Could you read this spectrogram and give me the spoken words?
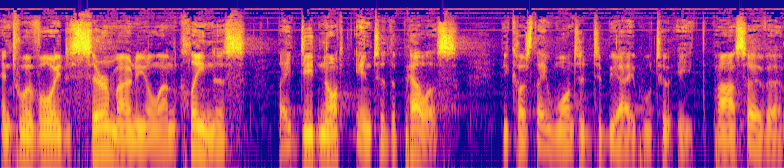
and to avoid ceremonial uncleanness, they did not enter the palace because they wanted to be able to eat the Passover.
